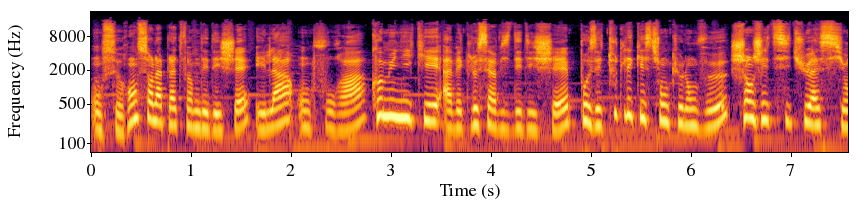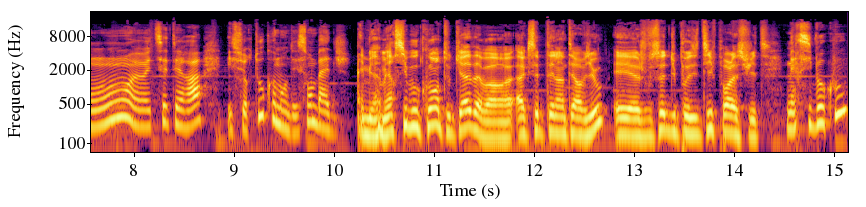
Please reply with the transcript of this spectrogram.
on se rend sur la plateforme des déchets et là, on pourra communiquer avec le service des déchets, poser toutes les questions que l'on veut, changer de situation, euh, etc. et surtout commander son badge. Eh bien merci beaucoup en tout cas d'avoir accepté l'interview et euh, je vous souhaite du positif pour la suite. Merci beaucoup.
